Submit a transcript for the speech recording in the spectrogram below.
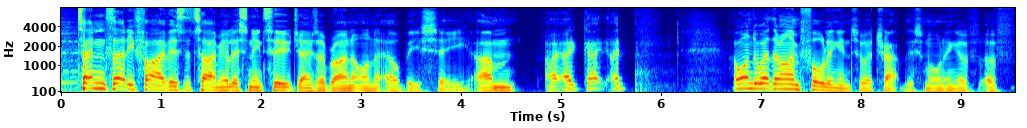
10.35 is the time. You're listening to James O'Brien on LBC. Um, I, I, I, I wonder whether I'm falling into a trap this morning of, of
